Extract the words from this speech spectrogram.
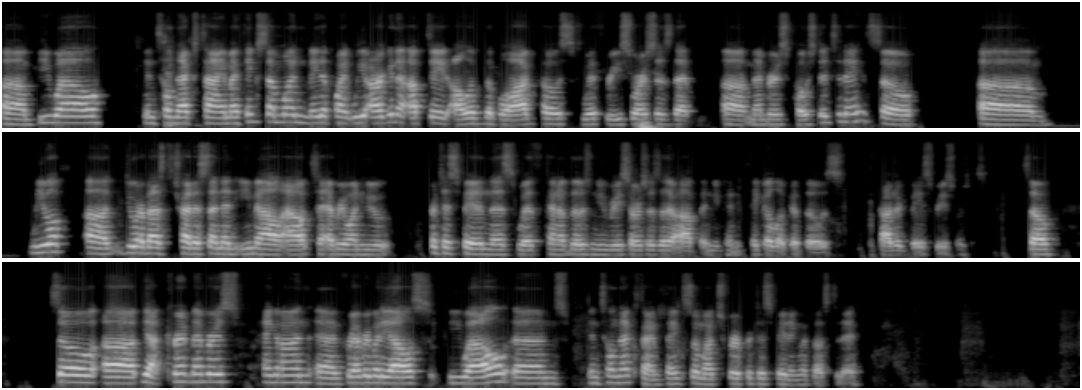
Um, be well until next time. I think someone made a point. We are going to update all of the blog posts with resources that uh, members posted today. So um, we will uh, do our best to try to send an email out to everyone who participated in this with kind of those new resources that are up and you can take a look at those project-based resources. So, so uh, yeah, current members, hang on. And for everybody else, be well. And until next time, thanks so much for participating with us today.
